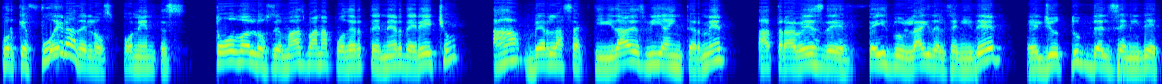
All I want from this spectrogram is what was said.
porque fuera de los ponentes todos los demás van a poder tener derecho a ver las actividades vía internet a través de Facebook Live del CENIDET, el YouTube del CENIDET.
